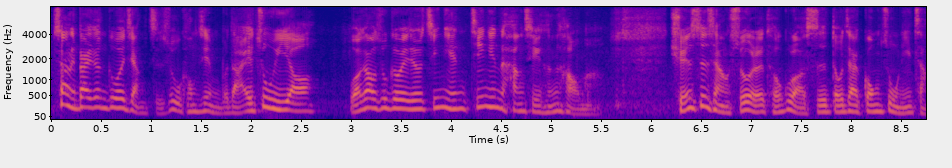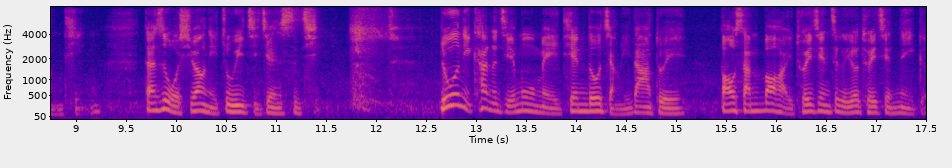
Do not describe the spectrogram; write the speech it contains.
上礼拜跟各位讲指数空间不大，哎，注意哦！我要告诉各位，就是今年今年的行情很好嘛，全市场所有的投顾老师都在恭祝你涨停。但是我希望你注意几件事情。如果你看的节目每天都讲一大堆，包山包海推荐这个又推荐那个，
